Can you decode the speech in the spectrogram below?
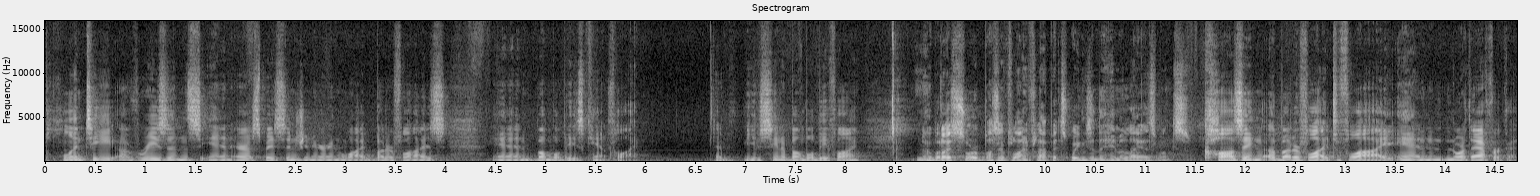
plenty of reasons in aerospace engineering why butterflies and bumblebees can't fly. Have you seen a bumblebee fly? No, but I saw a butterfly flap its wings in the Himalayas once. Causing a butterfly to fly in North Africa.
